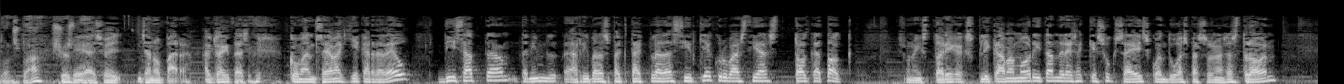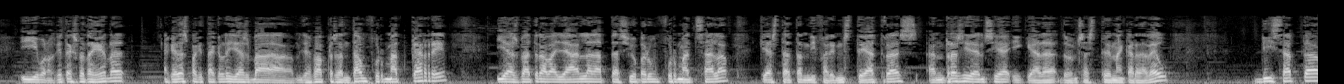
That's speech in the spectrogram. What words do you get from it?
doncs va, això és que bo. això ja no para. Exacte. Comencem aquí a Cardedeu. Dissabte tenim, arriba l'espectacle de circ i acrobàcies Toc a Toc. És una història que explica amb amor i tendresa què succeeix quan dues persones es troben. I bueno, aquest espectacle, aquest espectacle ja es, va, ja es va presentar en format carrer i es va treballar en l'adaptació per un format sala que ha estat en diferents teatres en residència i que ara doncs, s'estrena a Cardedeu. Dissabte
